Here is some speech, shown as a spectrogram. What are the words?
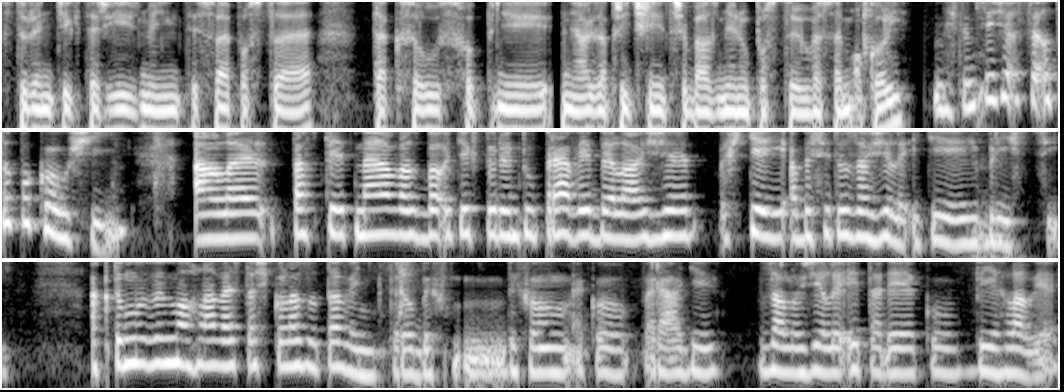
studenti, kteří změní ty své postoje, tak jsou schopni nějak zapříčinit třeba změnu postojů ve svém okolí? Myslím si, že se o to pokouší, ale ta zpětná vazba od těch studentů právě byla, že chtějí, aby si to zažili i ti jejich hmm. blízcí. A k tomu by mohla vést ta škola zotavení, kterou bych, bychom jako rádi založili i tady jako v hlavě.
